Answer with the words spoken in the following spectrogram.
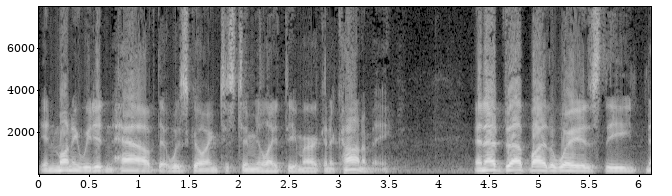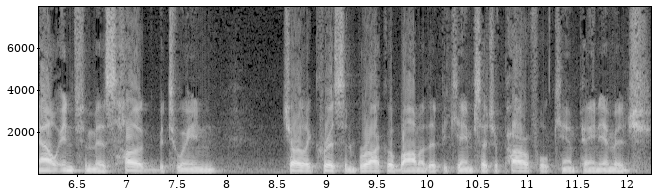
in money we didn't have that was going to stimulate the American economy. And that, that, by the way, is the now infamous hug between Charlie Crist and Barack Obama that became such a powerful campaign image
